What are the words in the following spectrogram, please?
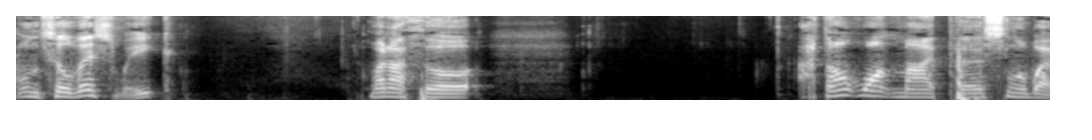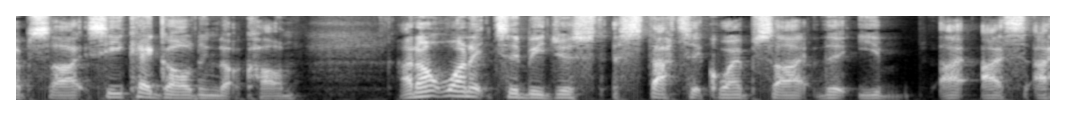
Until this week, when I thought, I don't want my personal website, ckgolding.com, I don't want it to be just a static website that you, I, I, I,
